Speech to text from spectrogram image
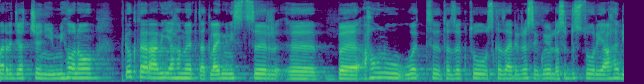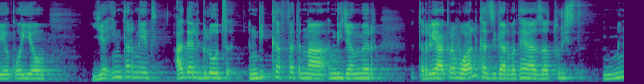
መረጃችን የሚሆነው ዶክተር አብይ አህመድ ጠቅላይ ሚኒስትር በአሁኑ ወቅት ተዘግቶ እስከዛሬ ድረስ የቆየው ለስድስት ወር ያህል የቆየው የኢንተርኔት አገልግሎት እንዲከፈትና እንዲጀምር ጥሪ አቅርበዋል። ከዚህ ጋር በተያያዘ ቱሪስት ምን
